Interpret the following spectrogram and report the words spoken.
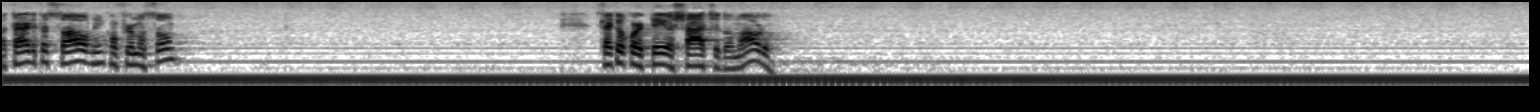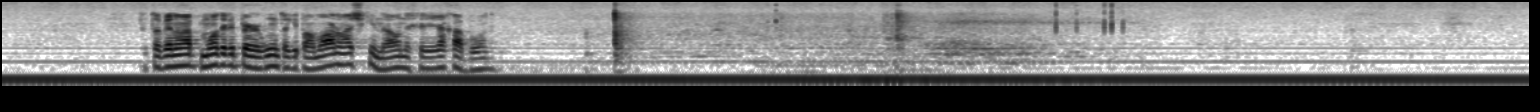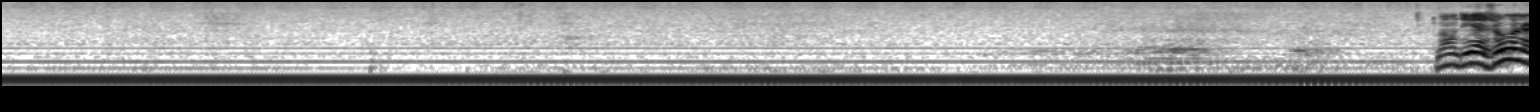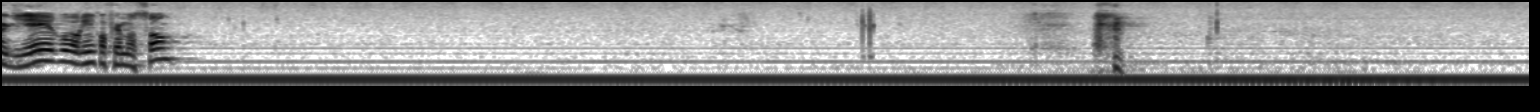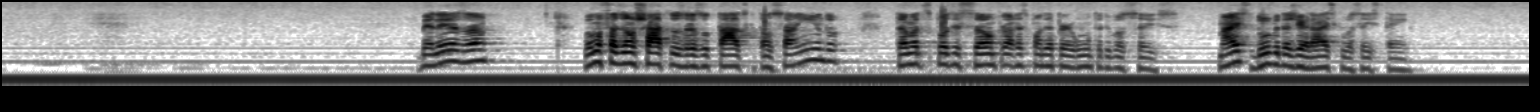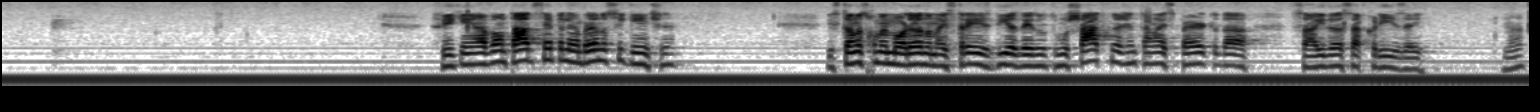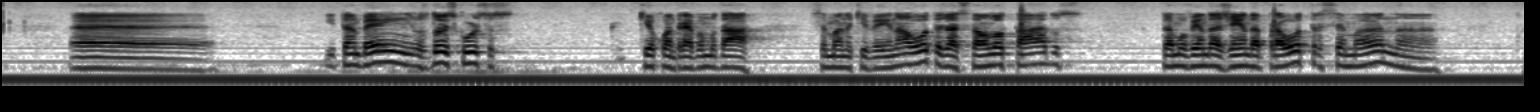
Boa tarde pessoal, alguém confirma o som? Será que eu cortei o chat do Mauro? Eu tô vendo uma monte de pergunta aqui para o Mauro, acho que não, né? Acho que já acabou, né? Dia, Júnior, Diego. Alguém confirmou o som? Beleza? Vamos fazer um chat dos resultados que estão saindo. Estamos à disposição para responder a pergunta de vocês. Mais dúvidas gerais que vocês têm. Fiquem à vontade, sempre lembrando o seguinte, né? Estamos comemorando mais três dias desde o último chat, que a gente está mais perto da saída dessa crise aí, né? É... E também os dois cursos que eu com o André vamos dar semana que vem e na outra já estão lotados. Estamos vendo a agenda para outra semana,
